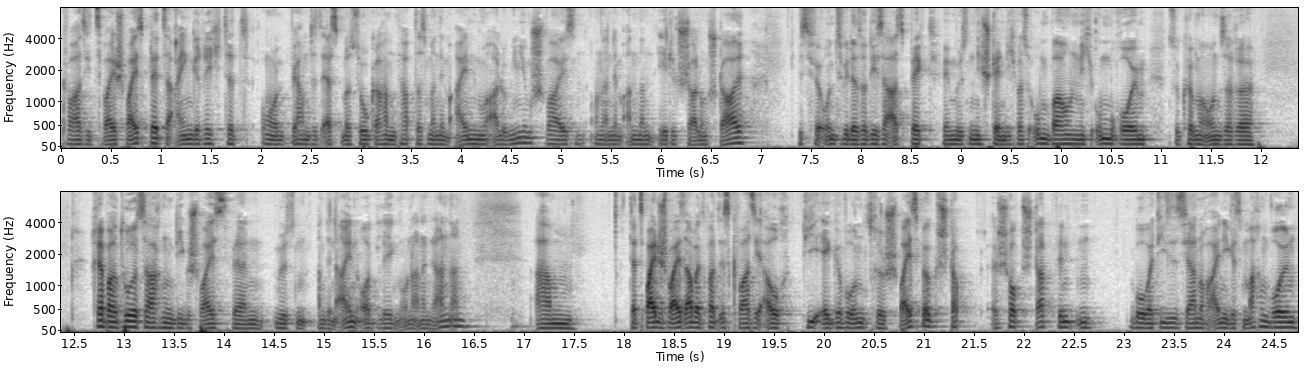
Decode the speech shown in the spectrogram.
quasi zwei Schweißplätze eingerichtet und wir haben es jetzt erstmal so gehandhabt, dass man dem einen nur Aluminium schweißen und an dem anderen Edelstahl und Stahl ist für uns wieder so dieser Aspekt, wir müssen nicht ständig was umbauen, nicht umräumen, so können wir unsere Reparatursachen, die geschweißt werden müssen, an den einen Ort legen und an den anderen. Ähm, der zweite Schweißarbeitsplatz ist quasi auch die Ecke, wo unsere Schweißworkshops stattfinden, wo wir dieses Jahr noch einiges machen wollen.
